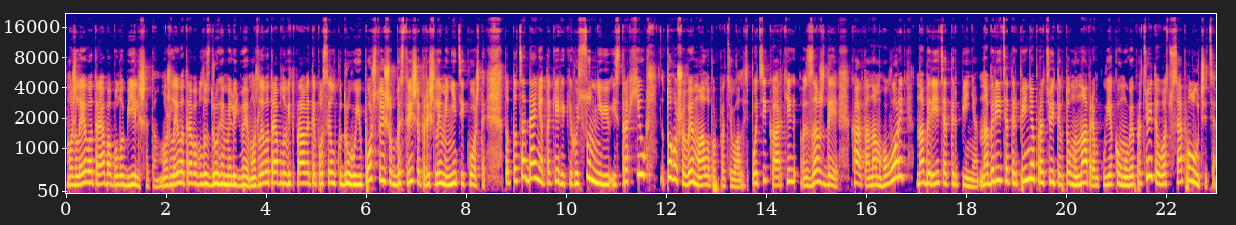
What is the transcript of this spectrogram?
Можливо, треба було більше там, можливо, треба було з другими людьми, можливо, треба було відправити посилку другою поштою, щоб швидше прийшли мені ці кошти. Тобто, це день от таких якихось сумнівів і страхів, того, що ви мало пропрацювались. По цій карті завжди карта нам говорить: наберіться терпіння. Наберіться терпіння, працюйте в тому напрямку, в якому ви працюєте, у вас все вийде.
